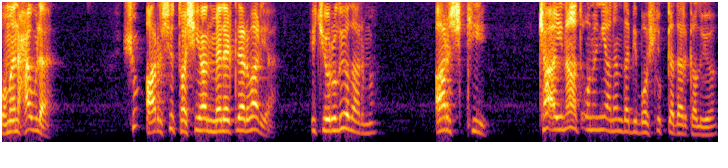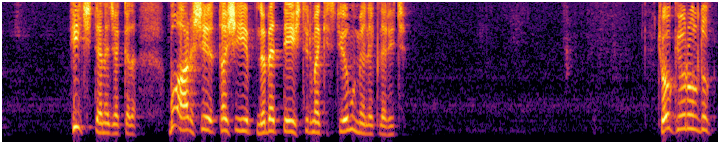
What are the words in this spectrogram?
وَمَنْ حَوْلَهِ Şu arşı taşıyan melekler var ya, hiç yoruluyorlar mı? Arş ki, kainat onun yanında bir boşluk kadar kalıyor. Hiç denecek kadar. Bu arşı taşıyıp nöbet değiştirmek istiyor mu melekler hiç? Çok yorulduk.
